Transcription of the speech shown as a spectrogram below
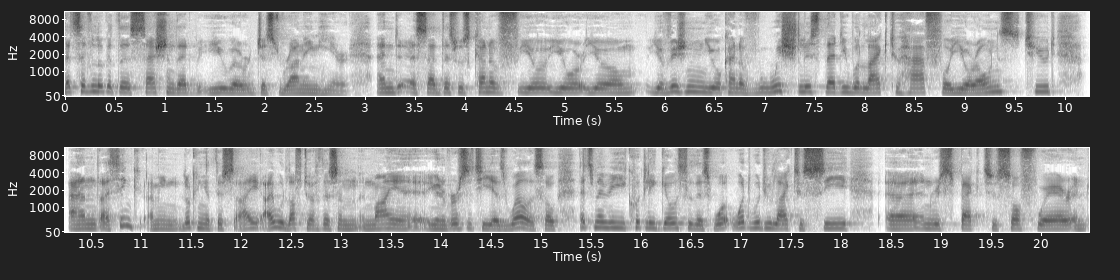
Let's have a look at the session that you were just running here. And as I said, this was kind of your, your, your, your vision, your kind of wish list that you would like to have for your own institute. And I think, I mean, looking at this, I, I would love to have this in, in my uh, university as well. So let's maybe quickly go through this. What, what would you like to see uh, in respect to software? And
